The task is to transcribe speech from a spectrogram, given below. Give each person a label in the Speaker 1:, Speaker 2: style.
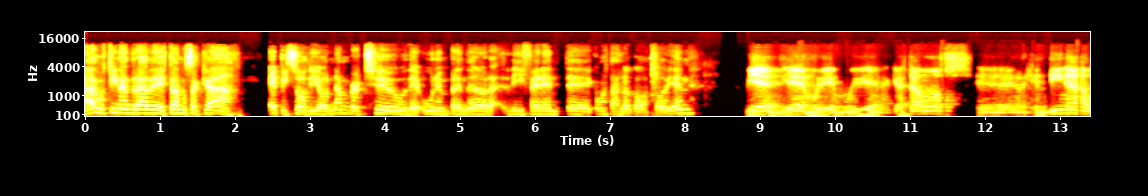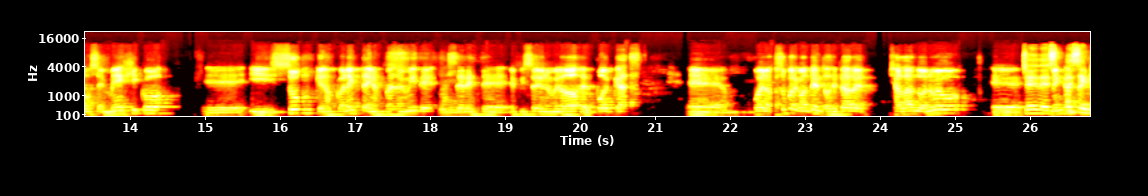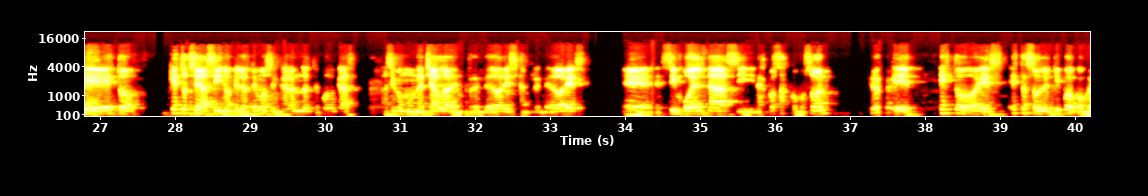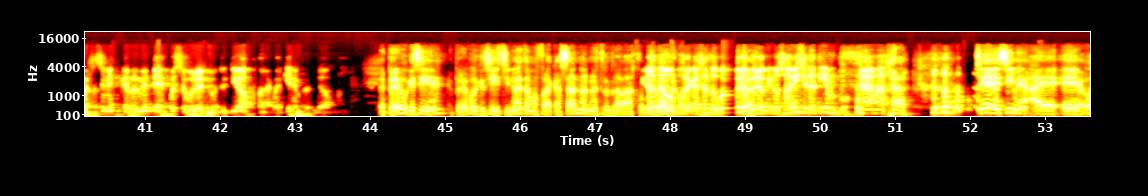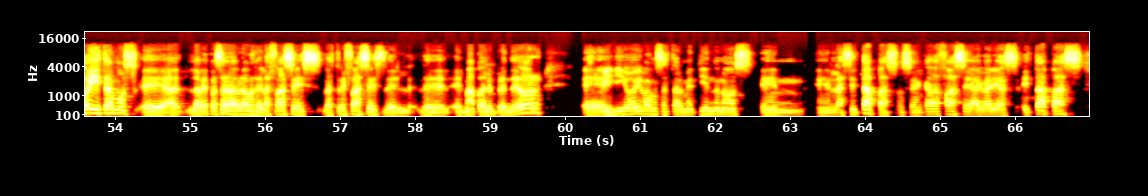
Speaker 1: Agustín Andrade, estamos acá, episodio number two de Un Emprendedor Diferente. ¿Cómo estás, loco? ¿Todo bien?
Speaker 2: Bien, bien, muy bien, muy bien. Aquí estamos eh, en Argentina, vos en México eh, y Zoom que nos conecta y nos permite hacer este episodio número dos del podcast. Eh, bueno, súper contentos de estar charlando de nuevo. me encanta que esto, que esto sea así, ¿no? Que lo estemos encarando este podcast así como una charla de emprendedores a emprendedores, eh, sin vueltas y las cosas como son. Creo que esto es, estas son el tipo de conversaciones que realmente después se vuelven nutritivas para cualquier emprendedor.
Speaker 1: Esperemos que sí, ¿eh? Esperemos que sí. Si no, estamos fracasando en nuestro trabajo.
Speaker 2: Si no, estamos fracasando. Bueno, pero que nos avisen a tiempo, nada más. Claro.
Speaker 1: Che, decime, eh, eh, hoy estamos, eh, la vez pasada hablamos de las fases, las tres fases del, mapa del emprendedor. Y hoy vamos a estar metiéndonos en, en, las etapas. O sea, en cada fase hay varias etapas.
